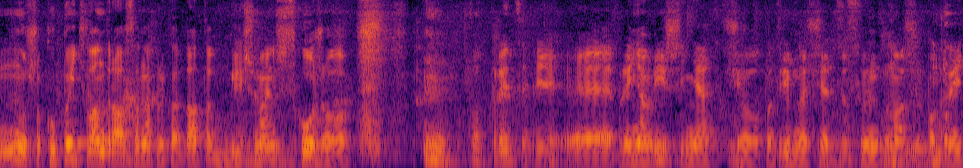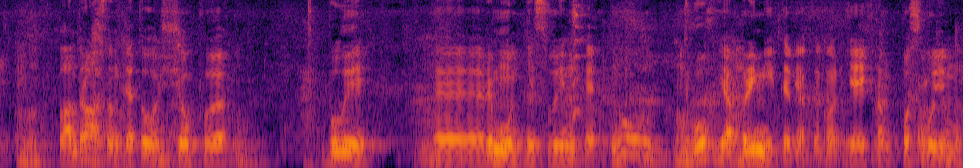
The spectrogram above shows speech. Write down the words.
ну, що купити ландраса, наприклад, да, так більш-менш схожого. Тут, в принципі, е, прийняв рішення, що потрібно ще цю свинку нашу покрити ландрасом для того, щоб е, були е, ремонтні свинки. Ну, двох я примітив, як то кажуть. Я їх там по-своєму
